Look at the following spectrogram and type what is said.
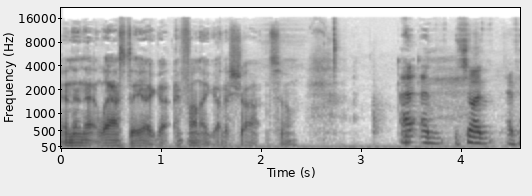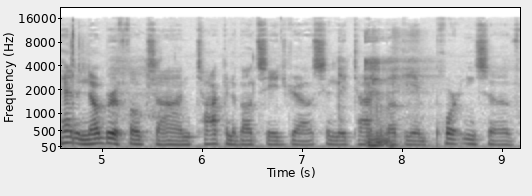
and then that last day I got I finally got a shot. So I, I've, so I've, I've had a number of folks on talking about sage grouse, and they talk Mm-hmm. about the importance of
